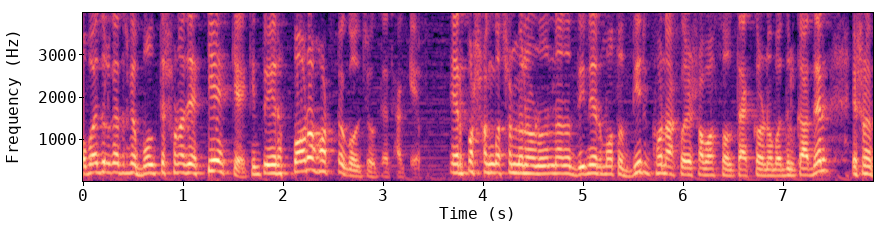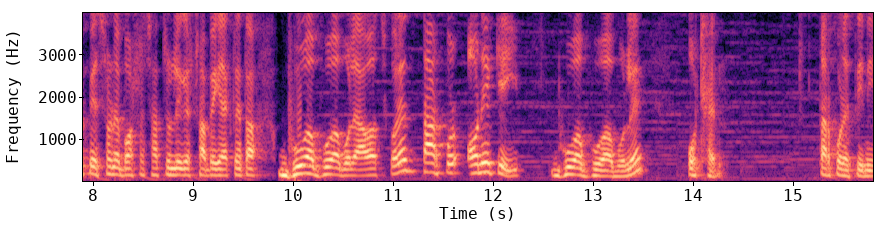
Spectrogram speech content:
ওবায়দুল কাদেরকে বলতে শোনা যায় কে কে, কিন্তু এরপরও হট্টগোল চলতে থাকে। এরপর সংবাদ সম্মেলন অন্যান্য দিনের মতো দীর্ঘ না করে সভাস্থল ত্যাগ করেন ওবায়দুল কাদের। এ সময় পেছনে বসা ছাত্রলীগের সাবেক এক নেতা ভুয়া ভুয়া বলে আওয়াজ করেন, তারপর অনেকেই ভুয়া ভুয়া বলে ওঠেন। তারপরে তিনি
